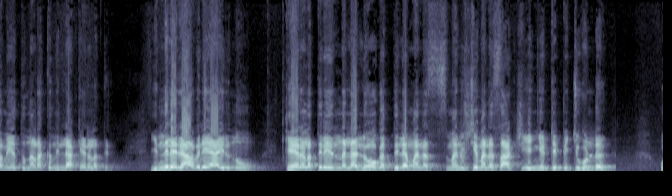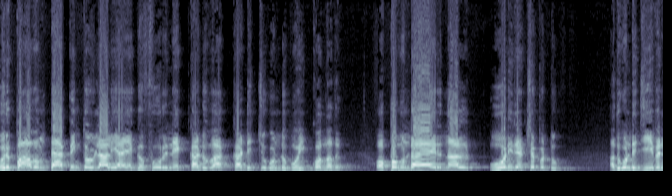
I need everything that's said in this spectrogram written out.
സമയത്ത് നടക്കുന്നില്ല കേരളത്തിൽ. ഇന്നലെ രാവിലെയായിരുന്നു കേരളത്തിലെ എന്നല്ല ലോകത്തിലെ മനസ് മനുഷ്യ മനസാക്ഷിയെ ഞെട്ടിപ്പിച്ചുകൊണ്ട് ഒരു പാവം ടാപ്പിംഗ് തൊഴിലാളിയായ ഗഫൂറിനെ കടുവ കടിച്ചു കൊണ്ടുപോയി കൊന്നത്. ഒപ്പമുണ്ടായിരുന്നാൽ ഓടി രക്ഷപ്പെട്ടു. അതുകൊണ്ട് ജീവൻ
